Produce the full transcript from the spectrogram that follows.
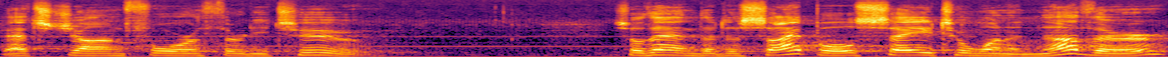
That's John 4 32. So then the disciples say to one another,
